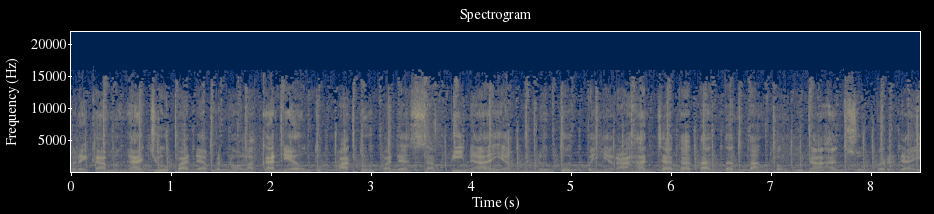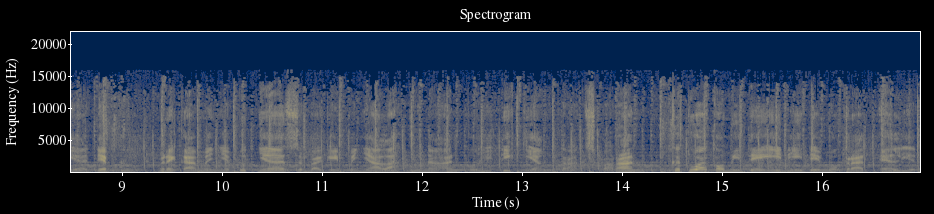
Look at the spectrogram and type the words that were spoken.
Mereka mengacu pada penolakannya untuk patuh pada Sapina yang menuntut penyerahan catatan tentang penggunaan sumber daya Deplu. Mereka menyebutnya sebagai penyalahgunaan politik yang transparan. Ketua Komite ini, Demokrat Elliot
